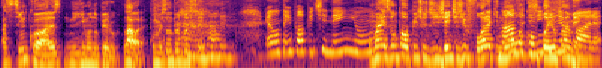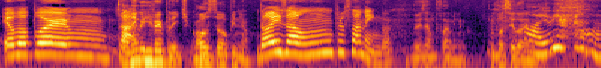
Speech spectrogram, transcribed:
às 5 horas, em Lima, no Peru? Laura, começando por você. Eu não tenho palpite nenhum. Mais um palpite de gente de fora que não de gente acompanha o Flamengo. fora. Eu vou pôr um. tá, Flamengo e River Plate. Qual a sua opinião? 2x1 pro Flamengo. 2 a 1 pro Flamengo. E você, Lorena? Ah, eu ia falar.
